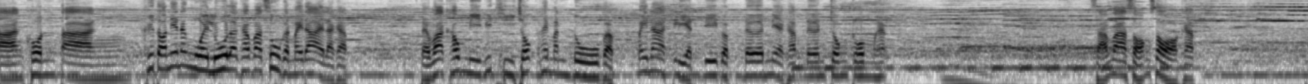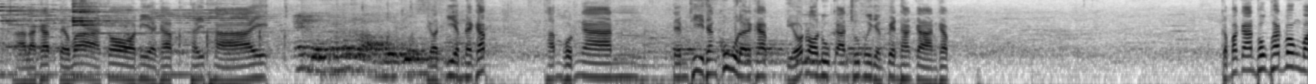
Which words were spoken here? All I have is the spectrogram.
ต่างคนต่าง คือตอนนี้นักมวยรู้แล้วครับว่าสู้กันไม่ได้แล้วครับ แต่ว่าเขามีวิธีชกให้มันดูแบบไม่น่าเกลียดดีกว่าเดินเนี่ยครับเดินจงกรมครับสามวาสองศอกครับเอาละครับแต่ว่าก็เนี่ยครับท้ายๆยอดเยี่ยมนะครับ ทำผลงานเต็มที่ทั้งคู่เลยนะครับ เดี๋ยวรอดูการชูมืออย่างเป็นทางการครับกรรมการพงพัฒน์ว่องไว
